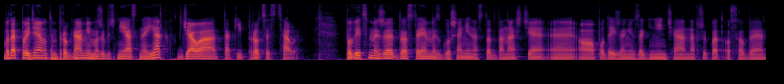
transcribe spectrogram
bo tak powiedziałem o tym programie, może być niejasne, jak działa taki proces cały. Powiedzmy, że dostajemy zgłoszenie na 112 e, o podejrzeniu zaginięcia na przykład osoby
